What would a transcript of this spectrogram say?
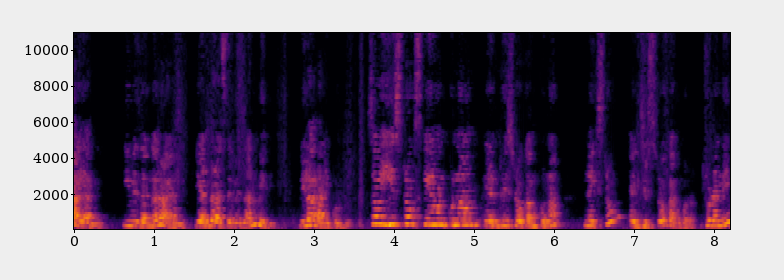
రాయాలి. ఈ విధంగా రాయాలి. ఎన్ రాసే విధానం ఇది. ఇలా రాయకూడదు. సో ఈ స్ట్రోక్స్కి ఏమనుకున్నాం? ఎంట్రీ స్ట్రోక్ అనుకున్నాం. నెక్స్ట్ ఎగ్జిట్ స్ట్రోక్ అనుకున్నాం. చూడండి.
